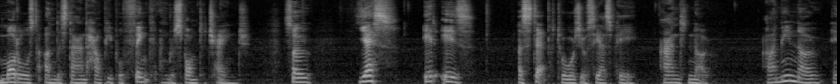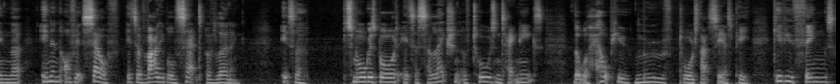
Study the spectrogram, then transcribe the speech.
models to understand how people think and respond to change. So Yes, it is a step towards your CSP, and no. I mean no in that, in and of itself, it's a valuable set of learning. It's a smorgasbord, it's a selection of tools and techniques that will help you move towards that CSP, give you things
